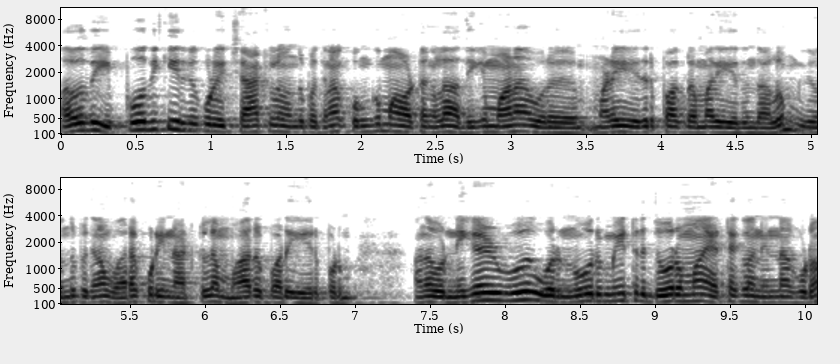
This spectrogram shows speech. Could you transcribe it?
அதாவது இப்போதைக்கு இருக்கக்கூடிய சாட்டில் வந்து பார்த்திங்கன்னா கொங்கு மாவட்டங்களில் அதிகமான ஒரு மழையை எதிர்பார்க்குற மாதிரி இருந்தாலும் இது வந்து பார்த்திங்கன்னா வரக்கூடிய நாட்களில் மாறுபாடு ஏற்படும். அந்த ஒரு நிகழ்வு ஒரு நூறு மீட்டர் தூரமாக எட்டக்கம் நின்னால் கூட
